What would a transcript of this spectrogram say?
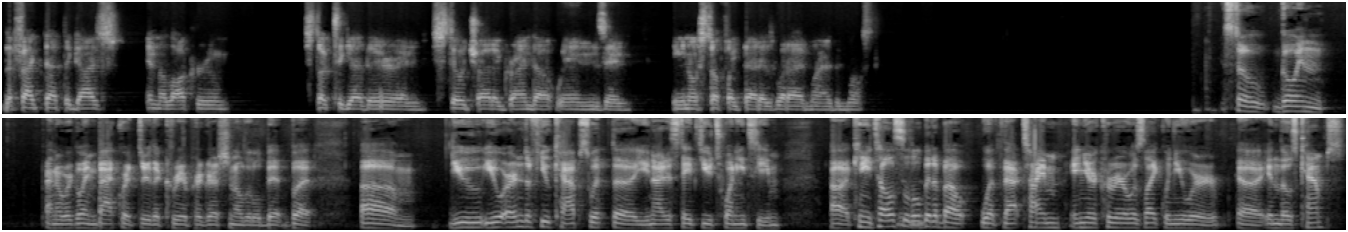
the fact that the guys in the locker room stuck together and still try to grind out wins and, you know, stuff like that is what I admire the most. So going, I know we're going backward through the career progression a little bit, but um, you you earned a few caps with the United States U20 team. Uh, can you tell us a little mm-hmm. bit about what that time in your career was like when you were uh, in those camps?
